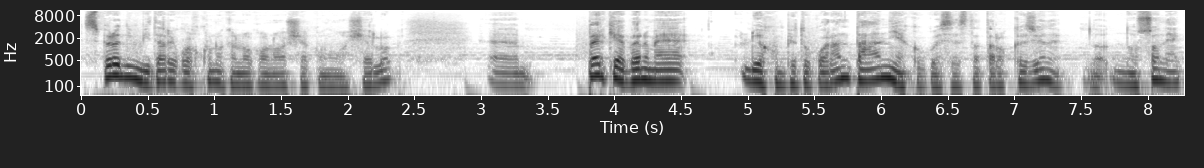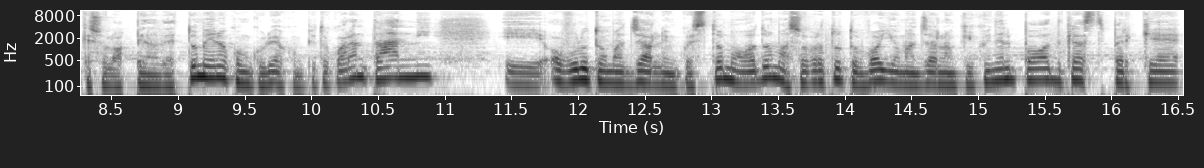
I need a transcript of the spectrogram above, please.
spero di invitare qualcuno che non lo conosce a conoscerlo, eh, perché per me lui ha compiuto 40 anni, ecco questa è stata l'occasione, no, non so neanche se l'ho appena detto o meno, comunque lui ha compiuto 40 anni e ho voluto omaggiarlo in questo modo, ma soprattutto voglio omaggiarlo anche qui nel podcast perché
